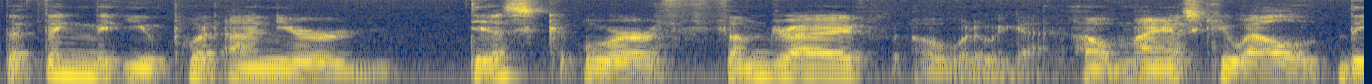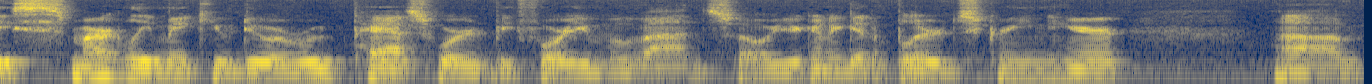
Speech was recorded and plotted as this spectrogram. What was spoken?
the thing that you put on your disk or thumb drive, oh, what do we got? Oh, MySQL, they smartly make you do a root password before you move on. So you're going to get a blurred screen here. Um,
